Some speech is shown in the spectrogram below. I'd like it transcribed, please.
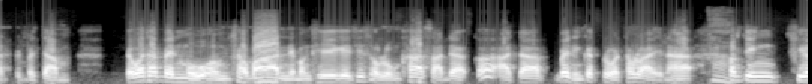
ทย์เป็นประจำ แต่ว่าถ้าเป็นหมูของชาวบ้านเนี่ยบางทีที่ส่งโรงฆ่าสัตว์เนี่ยก็อาจจะไม่ถึงกับตรวจเท่าไหร่นะฮะความจริงเชื้อ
